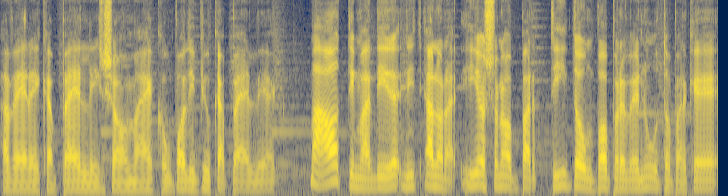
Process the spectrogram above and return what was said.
avere i capelli, insomma, ecco, un po' di più capelli. Ecco. Ma ottima, di, di, allora io sono partito un po' prevenuto perché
